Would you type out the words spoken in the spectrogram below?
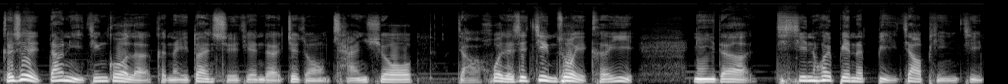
可是当你经过了可能一段时间的这种禅修，叫或者是静坐也可以，你的心会变得比较平静。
